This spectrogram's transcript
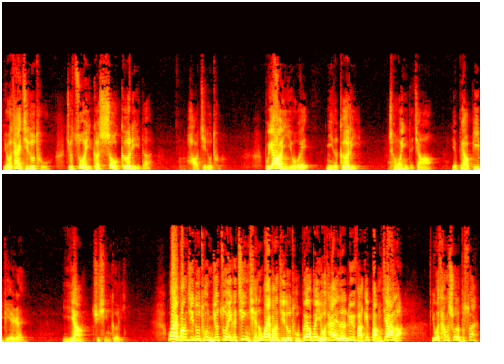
犹太基督徒就做一个受割礼的好基督徒，不要以为你的割礼成为你的骄傲，也不要逼别人一样去行割礼。外邦基督徒你就做一个敬虔的外邦基督徒，不要被犹太的律法给绑架了，因为他们说的不算。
